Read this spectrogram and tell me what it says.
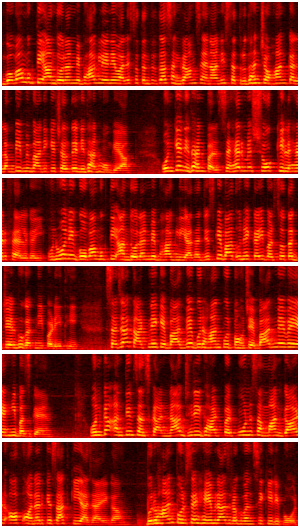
गोवा मुक्ति आंदोलन में भाग लेने वाले स्वतंत्रता संग्राम सेनानी शत्रुघ्न चौहान का लंबी बीमारी के चलते निधन हो गया। उनके निधन पर शहर में शोक की लहर फैल गई। उन्होंने गोवा मुक्ति आंदोलन में भाग लिया था, जिसके बाद उन्हें कई वर्षों तक जेल भुगतनी पड़ी थी। सजा काटने के बाद वे बुरहानपुर पहुँचे। बाद में वे यहीं बस गए। उनका अंतिम संस्कार नागझिरी घाट पर पूर्ण सम्मान गार्ड ऑफ़ ऑनर के साथ किया जाएगा। बुरहानपुर से हेमराज रघुवंशी की रिपोर्ट।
